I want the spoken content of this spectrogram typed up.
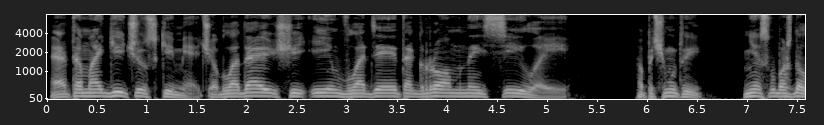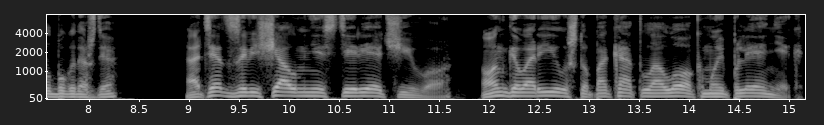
«Это магический меч. Обладающий им владеет огромной силой». «А почему ты не освобождал бога дождя?» «Отец завещал мне стеречь его. Он говорил, что пока Тлалок мой пленник,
